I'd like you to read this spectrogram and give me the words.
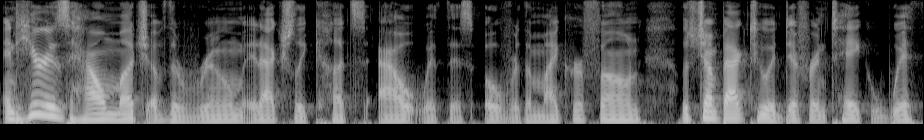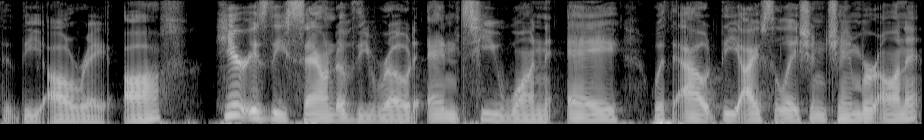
And here is how much of the room it actually cuts out with this over the microphone. Let's jump back to a different take with the Auray off. Here is the sound of the Rode NT1A without the isolation chamber on it.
